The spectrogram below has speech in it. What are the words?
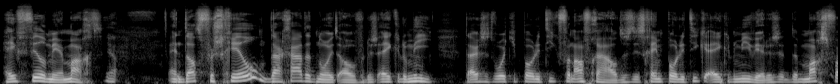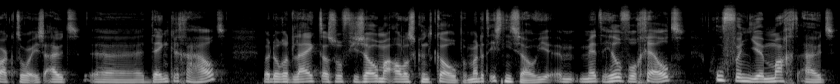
heeft veel meer macht. Ja. En dat verschil, daar gaat het nooit over. Dus economie, daar is het woordje politiek van afgehaald. Dus het is geen politieke economie weer. Dus de machtsfactor is uit eh, denken gehaald. Waardoor het lijkt alsof je zomaar alles kunt kopen. Maar dat is niet zo. Je, met heel veel geld oefen je macht uit.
